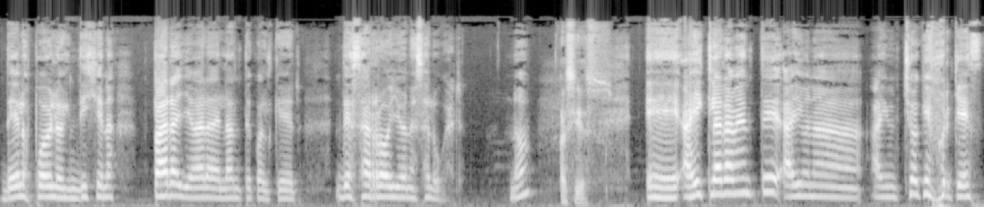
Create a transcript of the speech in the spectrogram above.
de los pueblos indígenas para llevar adelante cualquier desarrollo en ese lugar. ¿No? Así es. Eh, ahí claramente hay una hay un choque porque es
